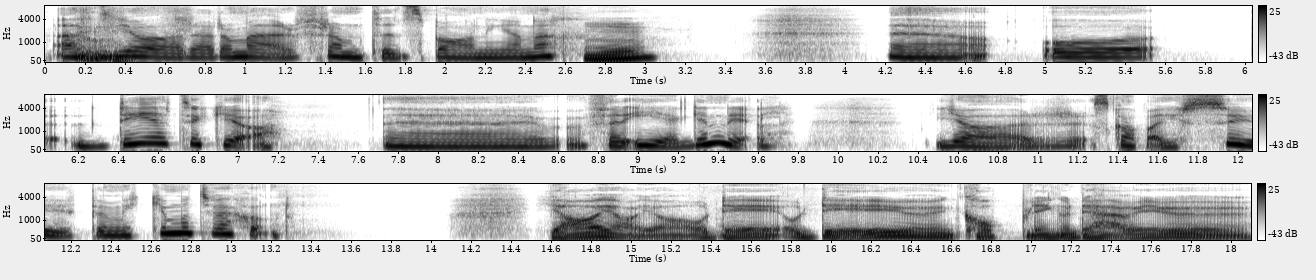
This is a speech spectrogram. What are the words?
Att göra de här framtidsspaningarna. Uh, och det tycker jag, eh, för egen del, gör, skapar ju supermycket motivation. Ja, ja, ja, och det, och det är ju en koppling och det här är ju,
